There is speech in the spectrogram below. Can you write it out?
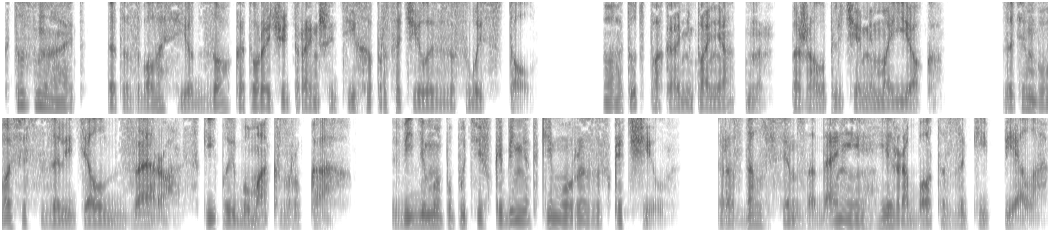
«Кто знает?» — это звалась Йодзо, которая чуть раньше тихо просочилась за свой стол. «А тут пока непонятно», — пожала плечами Майоко. Затем в офис залетел Дзеро с кипой бумаг в руках. Видимо, по пути в кабинет Кимура заскочил. Раздал всем задание, и работа закипела.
